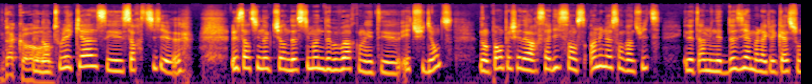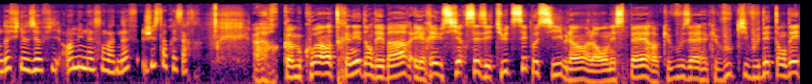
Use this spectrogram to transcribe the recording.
D'accord. Mais dans tous les cas, ces sorties, euh, les sorties nocturnes de Simone de Beauvoir quand elle était euh, étudiante n'ont pas empêché d'avoir sa licence en 1928 et de terminer deuxième à l'agrégation de philosophie en 1929, juste après Sartre. Alors, comme quoi, entraîner dans des bars et réussir ses études, c'est possible. hein. Alors, on espère que vous, que vous qui vous détendez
